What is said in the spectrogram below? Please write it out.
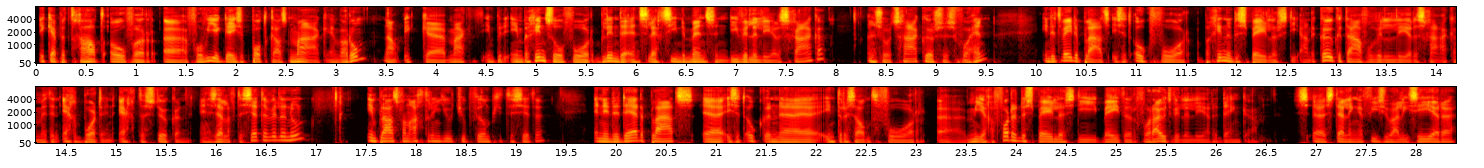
Ik heb het gehad over uh, voor wie ik deze podcast maak en waarom. Nou, ik uh, maak het in, in, beginsel voor blinde en slechtziende mensen die willen leren schaken. Een soort schaakcursus voor hen. In de tweede plaats is het ook voor beginnende spelers die aan de keukentafel willen leren schaken met een echt bord en echte stukken en zelf de zetten willen doen. In plaats van achter een YouTube filmpje te zitten. En in de derde plaats uh, is het ook een, interessant voor meer gevorderde spelers die beter vooruit willen leren denken. Stellingen visualiseren,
